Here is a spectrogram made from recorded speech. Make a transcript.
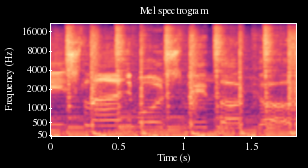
kislány most mit akar?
